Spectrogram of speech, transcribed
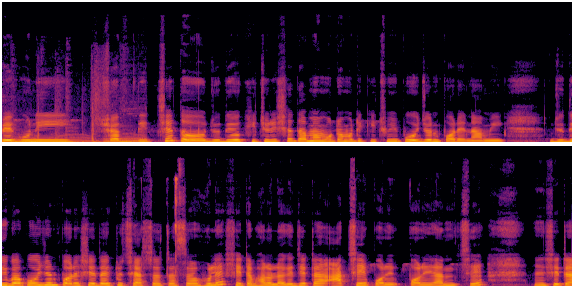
বেগুনি সব দিচ্ছে। তো যদিও খিচুড়ির সাথে আমার মোটামুটি কিছুই প্রয়োজন পড়ে না। আমি যদি বা প্রয়োজন পড়ে সেটা একটু ছ্যাঁচড়া ট্যাঁচড়া হলে সেটা ভালো লাগে। যেটা আছে পরে পরে আনছে সেটা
